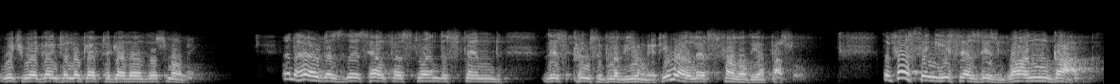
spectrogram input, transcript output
which we're going to look at together this morning. And how does this help us to understand this principle of unity? Well, let's follow the apostle. The first thing he says is one God.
